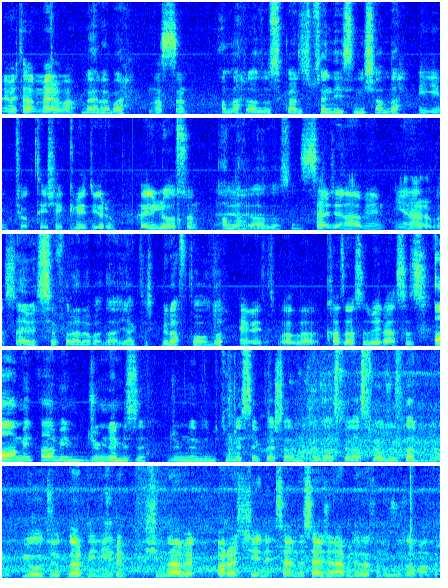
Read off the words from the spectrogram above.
Mehmet abi merhaba. Merhaba. Nasılsın? Allah razı olsun kardeşim. Sen de iyisin inşallah. İyiyim. Çok teşekkür ediyorum. Hayırlı olsun. Allah Ee, razı olsun. Sercan abinin yeni arabası. Evet sıfır arabada yaklaşık bir hafta oldu. Evet. Valla kazasız belasız Amin amin cümlemizi, cümlemizi, bütün meslektaşlarıma kazası belası yolculuklar diliyorum. yolculuklar dileyelim. Şimdi abi araç yeni. Sen de Sercan abiyle zaten uzun zamandır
